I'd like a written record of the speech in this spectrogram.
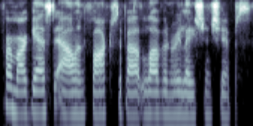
from our guest, Alan Fox, about love and relationships.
